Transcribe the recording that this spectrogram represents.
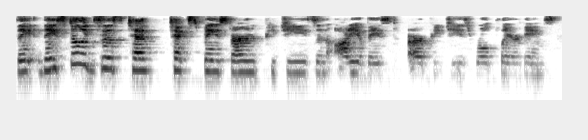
they they still exist te- text based RPGs and audio based RPGs, role player games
